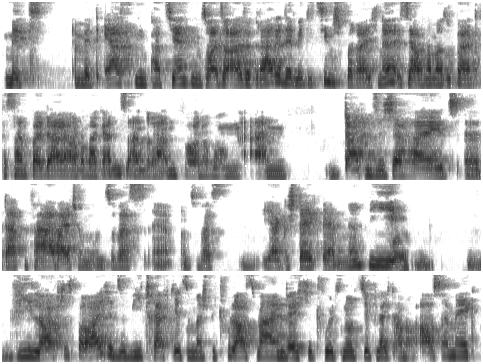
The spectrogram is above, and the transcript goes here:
mit mit ersten Patienten so, also also gerade der medizinische Bereich, ne, ist ja auch nochmal super interessant, weil da ja auch nochmal ganz andere Anforderungen an Datensicherheit, äh, Datenverarbeitung und sowas äh, und sowas ja gestellt werden. Ne? Wie Voll wie läuft es bei euch? Also wie trefft ihr zum Beispiel Toolauswahlen? Welche Tools nutzt ihr vielleicht auch noch außer Make?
